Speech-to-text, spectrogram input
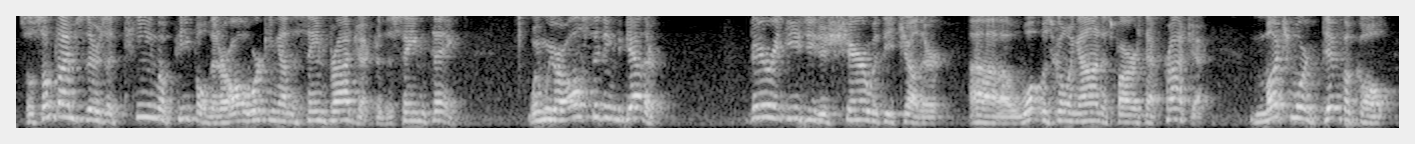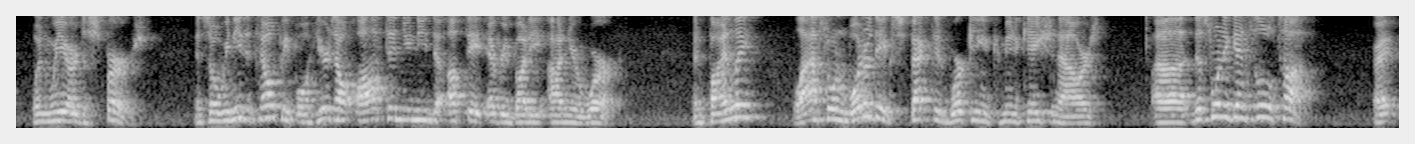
So sometimes there's a team of people that are all working on the same project or the same thing. When we were all sitting together, very easy to share with each other uh, what was going on as far as that project. Much more difficult when we are dispersed. And so we need to tell people here's how often you need to update everybody on your work. And finally, last one what are the expected working and communication hours uh, this one again is a little tough, right?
